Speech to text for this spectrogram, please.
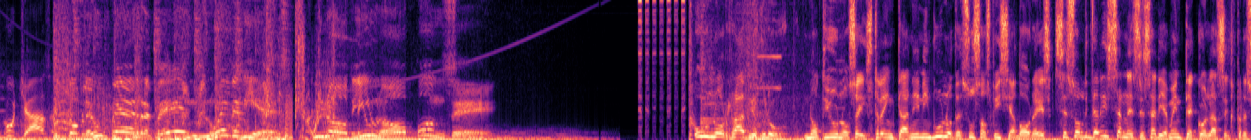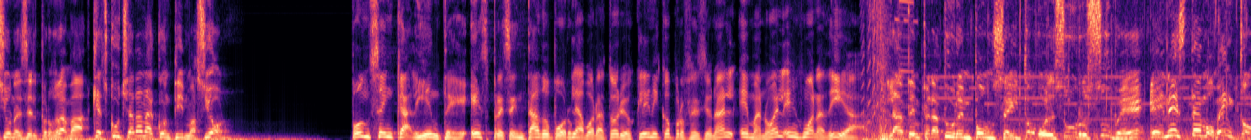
Escuchas WPRP 910, Noti 1 Ponce. Uno Radio Group, Noti 1630 ni ninguno de sus auspiciadores se solidarizan necesariamente con las expresiones del programa que escucharán a continuación. Ponce en Caliente es presentado por Laboratorio Clínico Profesional Emanuel en Juanadía. La temperatura en Ponce y todo el sur sube en este momento.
